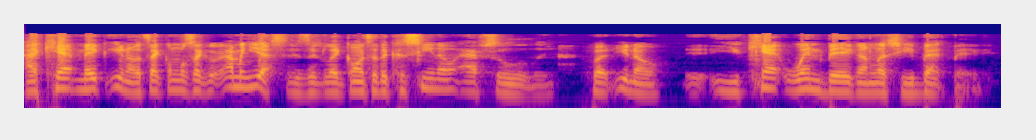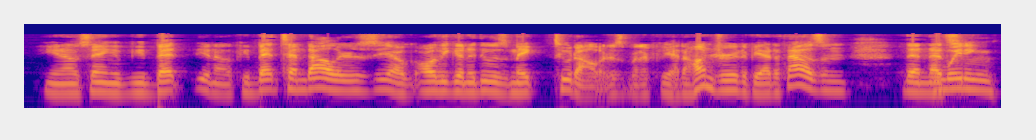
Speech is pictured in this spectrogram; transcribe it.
I can't make you know it's like almost like I mean yes, is it like going to the casino? Absolutely, but you know you can't win big unless you bet big. You know what I'm saying? If you bet, you know, if you bet ten dollars, you know, all you're gonna do is make two dollars. But if you had a hundred, if you had a thousand, then that's I'm waiting.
